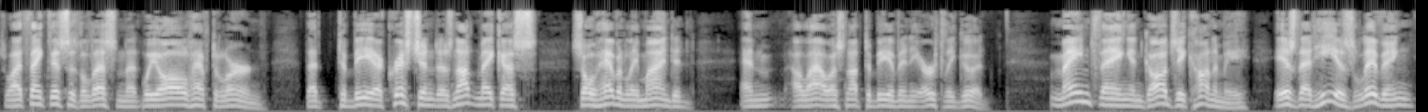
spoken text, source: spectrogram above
So I think this is a lesson that we all have to learn that to be a Christian does not make us so heavenly minded and allow us not to be of any earthly good. Main thing in God's economy is that He is living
